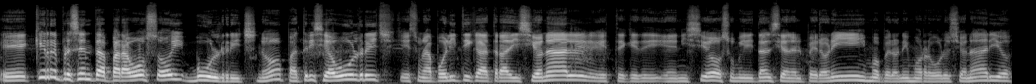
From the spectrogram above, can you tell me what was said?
Eh, ¿Qué representa para vos hoy Bullrich, no? Patricia Bullrich, que es una política tradicional, este, que inició su militancia en el peronismo, peronismo revolucionario,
